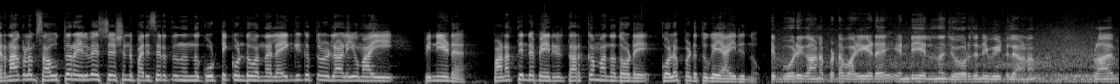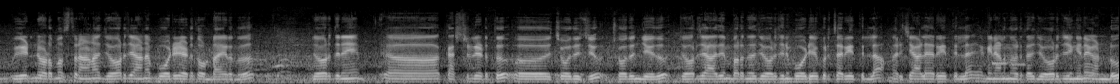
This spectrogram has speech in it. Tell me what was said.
എറണാകുളം സൗത്ത് റെയിൽവേ സ്റ്റേഷന് പരിസരത്ത് നിന്ന് കൂട്ടിക്കൊണ്ടുവന്ന ലൈംഗിക തൊഴിലാളിയുമായി പിന്നീട് പണത്തിന്റെ പേരിൽ തർക്കം വന്നതോടെ കൊലപ്പെടുത്തുകയായിരുന്നു. ഈ ബോഡി കാണപ്പെട്ട വഴിയുടെ എൻ ഡി എല്ലുന്ന ജോർജിന്റെ വീട്ടിലാണ്. പ്ലാ- വീടിന്റെ ഉടമസ്ഥനാണ് ജോർജാണ് ബോഡിയുടെ അടുത്ത് ഉണ്ടായിരുന്നത്. ജോർജിനെ കസ്റ്റഡി എടുത്ത് ചോദിച്ചു ചോദ്യം ചെയ്തു. ജോർജ് ആദ്യം പറഞ്ഞത് ജോർജിന് ബോഡിയെക്കുറിച്ച് അറിയത്തില്ല മരിച്ച ആളെ അറിയത്തില്ല. എങ്ങനെയാണെന്ന് ഓർത്തത് ജോർജ് ഇങ്ങനെ കണ്ടു.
